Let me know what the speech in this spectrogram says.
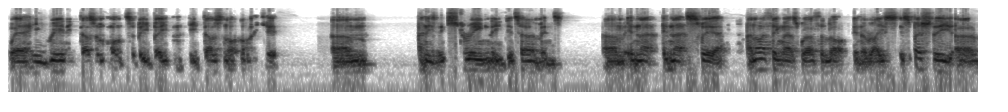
where he really doesn't want to be beaten. He does not like it. Um, and he's extremely determined um, in that in that sphere, and I think that's worth a lot in a race, especially uh,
